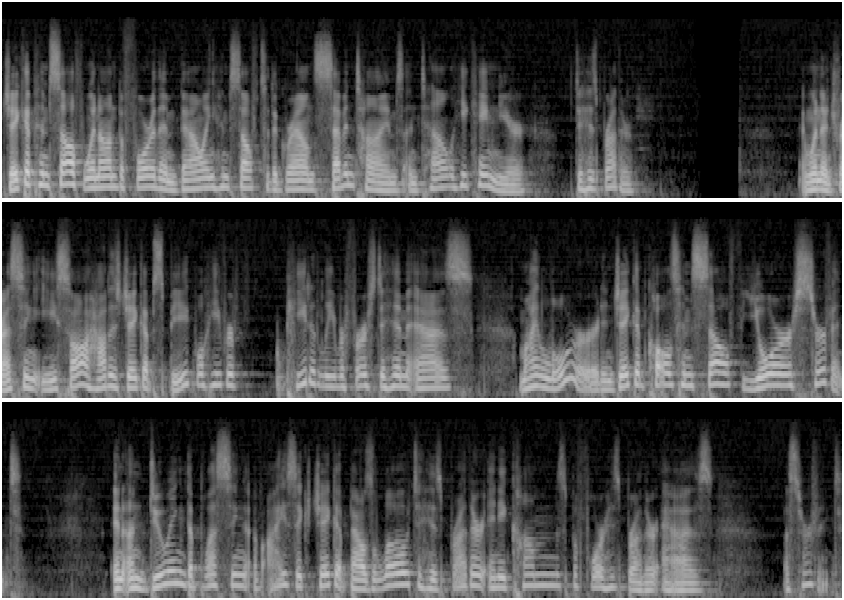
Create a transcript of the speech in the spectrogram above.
Jacob himself went on before them, bowing himself to the ground seven times until he came near to his brother. And when addressing Esau, how does Jacob speak? Well, he repeatedly refers to him as my Lord, and Jacob calls himself your servant. In undoing the blessing of Isaac, Jacob bows low to his brother and he comes before his brother as a servant.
